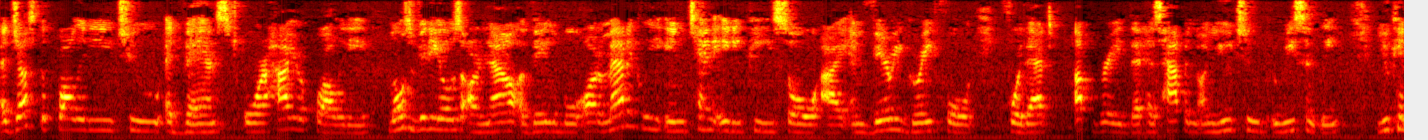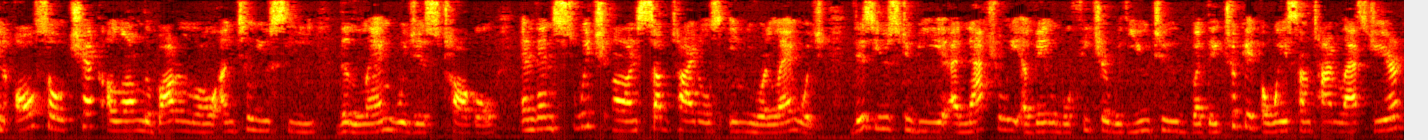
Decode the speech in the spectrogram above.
Adjust the quality to advanced or higher quality. Most videos are now available automatically in 1080p, so I am very grateful for that upgrade that has happened on YouTube recently. You can also check along the bottom row until you see the languages toggle and then switch on subtitles in your language. This used to be a naturally available feature with YouTube, but they took it away sometime last year.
